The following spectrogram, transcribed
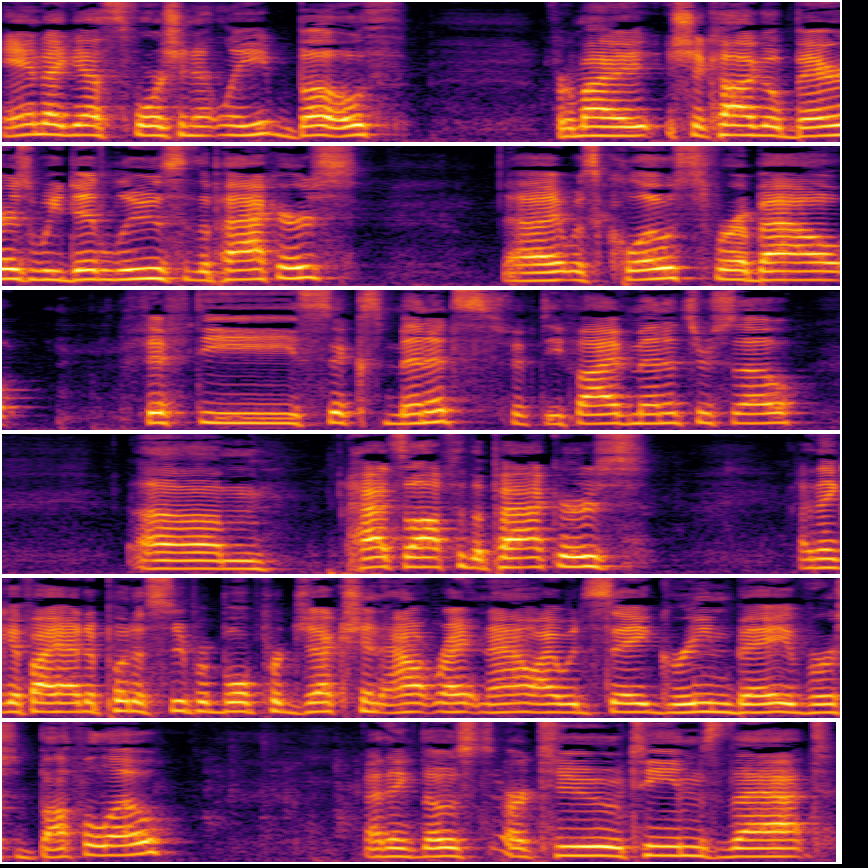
and I guess fortunately, both, for my Chicago Bears, we did lose to the Packers. Uh, it was close for about 56 minutes, 55 minutes or so. Um, hats off to the Packers. I think if I had to put a Super Bowl projection out right now, I would say Green Bay versus Buffalo. I think those are two teams that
